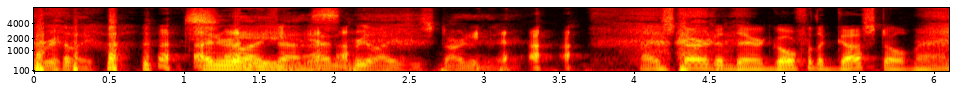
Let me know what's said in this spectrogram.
really? I didn't realize that. I didn't realize you started there. I started there. Go for the gusto, man.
